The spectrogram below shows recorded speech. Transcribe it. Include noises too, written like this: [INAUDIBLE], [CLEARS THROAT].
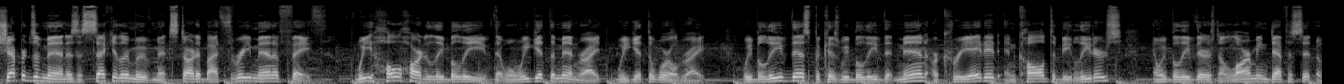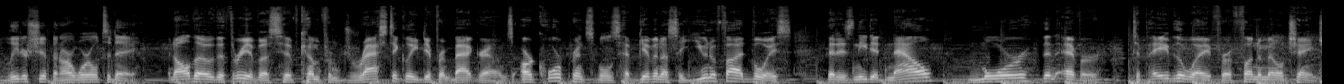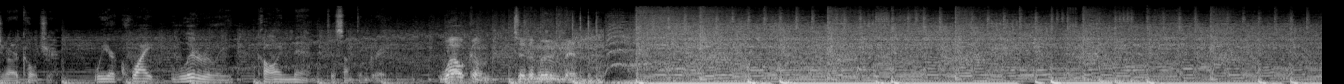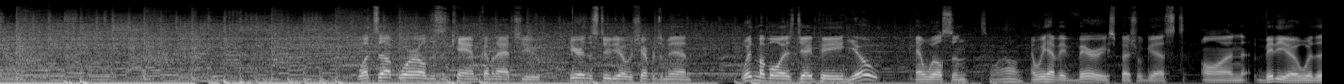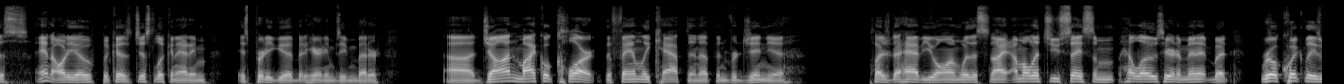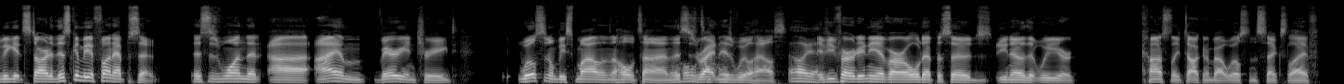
Shepherds of Men is a secular movement started by three men of faith. We wholeheartedly believe that when we get the men right, we get the world right. We believe this because we believe that men are created and called to be leaders, and we believe there is an alarming deficit of leadership in our world today. And although the three of us have come from drastically different backgrounds, our core principles have given us a unified voice that is needed now more than ever to pave the way for a fundamental change in our culture. We are quite literally calling men to something great. Welcome to the movement. What's up, world? This is Cam coming at you here in the studio with Shepherds of Men with my boys JP Yo. and Wilson. What's going on? And we have a very special guest on video with us and audio because just looking at him is pretty good, but hearing him is even better. Uh, John Michael Clark, the family captain up in Virginia. Pleasure to have you on with us tonight. I'm going to let you say some hellos here in a minute, but real quickly as we get started, this is going to be a fun episode. This is one that uh, I am very intrigued. Wilson will be smiling the whole time. The This is right time. in his wheelhouse. Oh yeah. If you've heard any of our old episodes, you know that we are constantly talking about Wilson's sex life.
